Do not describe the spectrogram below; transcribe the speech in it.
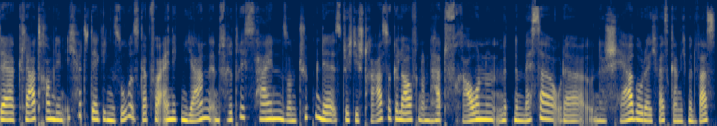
der Klartraum, den ich hatte, der ging so. Es gab vor einigen Jahren in Friedrichshain so einen Typen, der ist durch die Straße gelaufen und hat Frauen mit einem Messer oder einer Scherbe oder ich weiß gar nicht mit was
